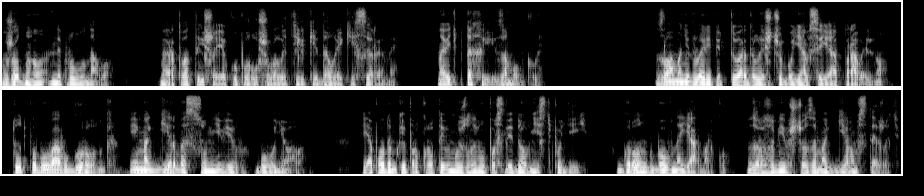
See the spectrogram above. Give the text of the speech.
Жодного не пролунало. Мертва тиша, яку порушували тільки далекі сирени. Навіть птахи замовкли. Зламані двері підтвердили, що боявся я правильно. Тут побував гурунг, і Макгір, без сумнівів, був у нього. Я подумки прокрутив можливу послідовність подій. Гурунг був на ярмарку, зрозумів, що за Макгіром стежать.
